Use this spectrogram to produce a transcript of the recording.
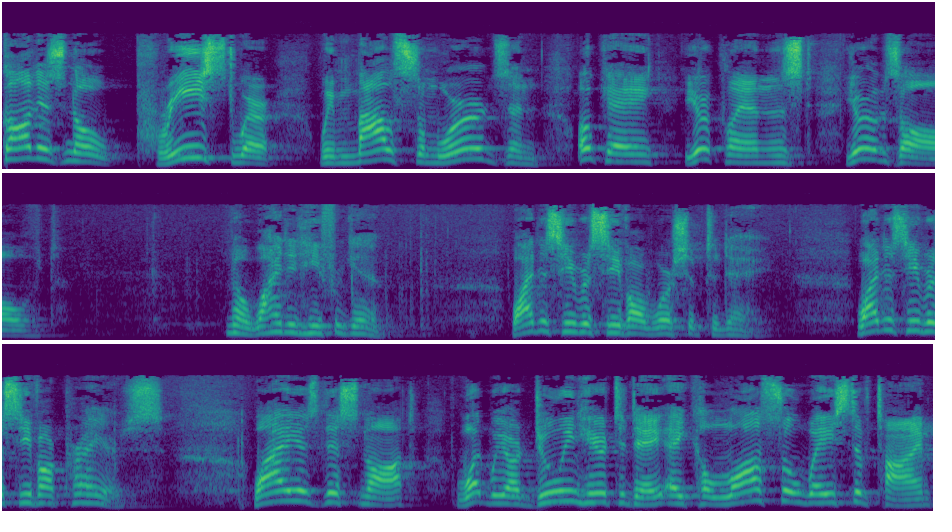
God is no priest where we mouth some words and, okay, you're cleansed, you're absolved. No, why did he forgive? Why does he receive our worship today? Why does He receive our prayers? Why is this not what we are doing here today a colossal waste of time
